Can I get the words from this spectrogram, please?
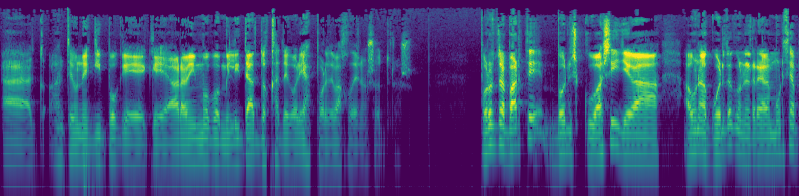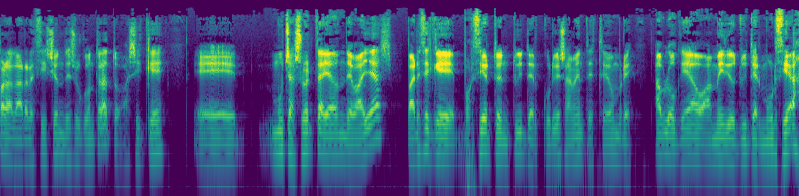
ante un equipo que, ahora mismo pues, milita dos categorías por debajo de nosotros. Por otra parte, Boris Kouassi llega a un acuerdo con el Real Murcia para la rescisión de su contrato, así que eh, mucha suerte allá donde vayas. Parece que, por cierto, en Twitter, curiosamente, este hombre ha bloqueado a medio Twitter Murcia,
